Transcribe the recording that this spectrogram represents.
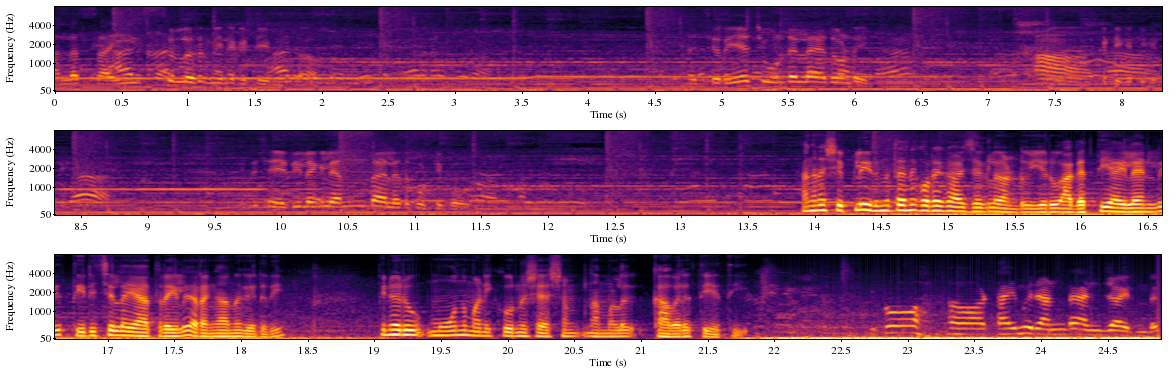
നല്ല ഉള്ള ഒരു മീനെ കിട്ടിയിട്ടുണ്ട് കേട്ടോ. ചെറിയ ചൂണ്ടെല്ലാം ആയതുകൊണ്ട്. ആ കിട്ടി കിട്ടി കിട്ടി. ഇത് ചെയ്തില്ലെങ്കിൽ എന്തായാലും അത് പൊട്ടിപ്പോകും. അങ്ങനെ ഷിപ്പിൽ ഇരുന്നിട്ട് തന്നെ കുറേ കാഴ്ചകൾ കണ്ടു. ഈ ഒരു അഗത്തി ഐലാൻഡിൽ തിരിച്ചുള്ള യാത്രയിൽ ഇറങ്ങാമെന്ന് കരുതി. പിന്നെ ഒരു മൂന്ന് മണിക്കൂറിന് ശേഷം നമ്മൾ കവരത്തി എത്തി ഇപ്പോൾ ടൈം രണ്ട് അഞ്ചായിട്ടുണ്ട്.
